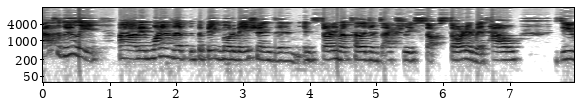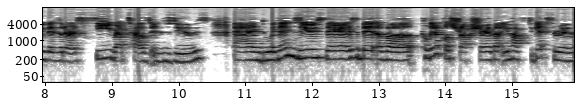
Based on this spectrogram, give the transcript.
Absolutely. Um, and one of the, the big motivations in, in starting Reptelligence actually st- started with how zoo visitors see reptiles in zoos. And within zoos, there is a bit of a political structure that you have to get through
